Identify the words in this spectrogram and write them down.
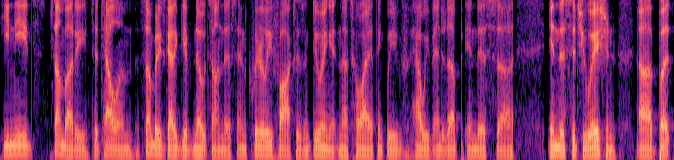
he needs somebody to tell him somebody's got to give notes on this and clearly fox isn't doing it and that's why i think we've how we've ended up in this uh, in this situation. Uh, but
